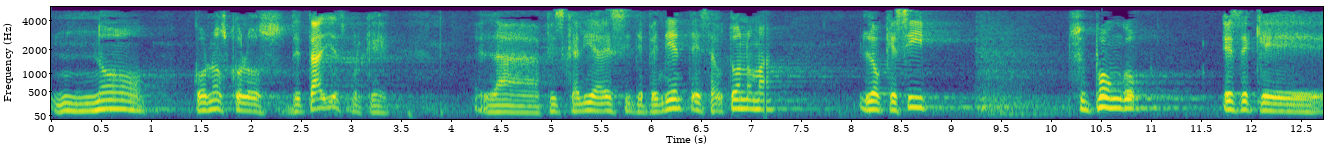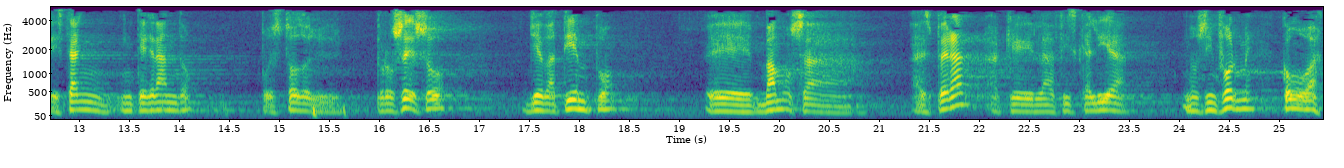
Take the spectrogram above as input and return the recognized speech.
no conozco los detalles porque la Fiscalía es independiente, es autónoma. Lo que sí supongo es de que están integrando pues todo el proceso, lleva tiempo, eh, vamos a, esperar a que la Fiscalía nos informe cómo va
